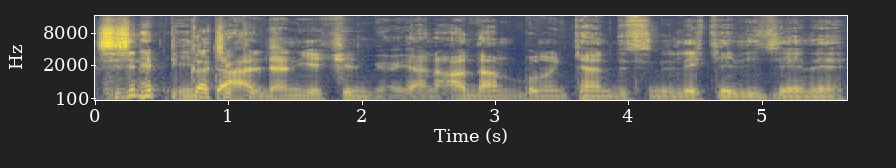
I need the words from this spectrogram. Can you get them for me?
Sizin hep dikkat çektiğiniz İntihalden geçilmiyor. Yani adam bunun kendisini lekeleyeceğini,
